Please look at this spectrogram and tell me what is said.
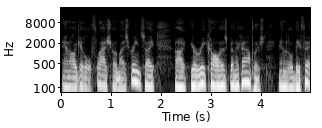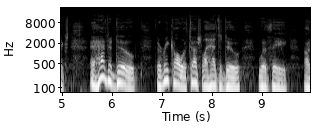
and I'll get a little flash on my screen say, uh, "Your recall has been accomplished," and it'll be fixed. It had to do the recall with Tesla had to do with the uh,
